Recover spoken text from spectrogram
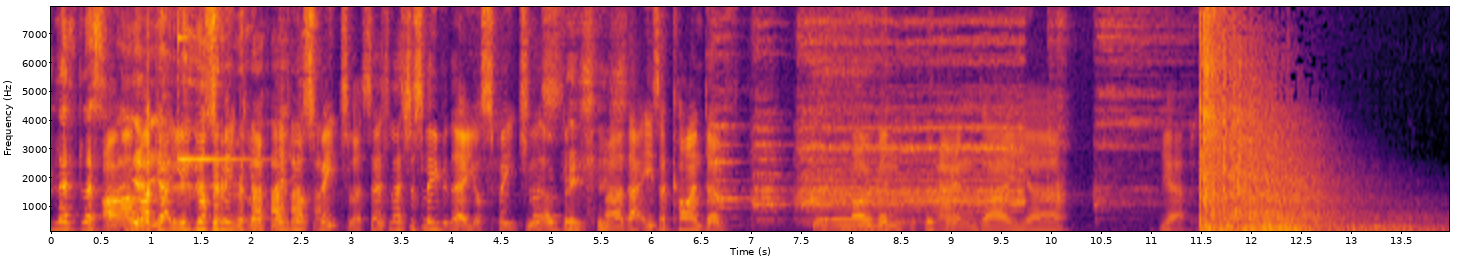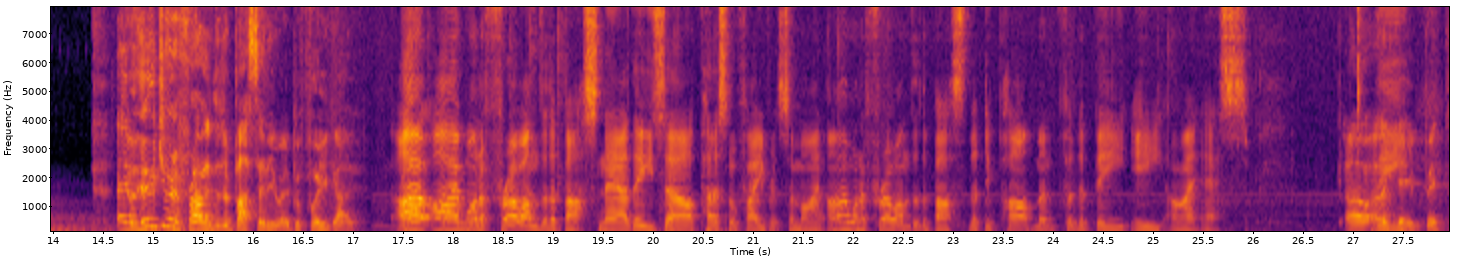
Let's let's. I, yeah, okay, yeah. you, you're speechless. You're speechless. Let's, let's just leave it there. You're speechless. Uh, that is a kind of moment and a uh, yeah. Hey, who do you want to throw under the bus anyway? Before you go. I, I want to throw under the bus. Now, these are personal favourites of mine. I want to throw under the bus the Department for the BEIS. Oh, The- okay, but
